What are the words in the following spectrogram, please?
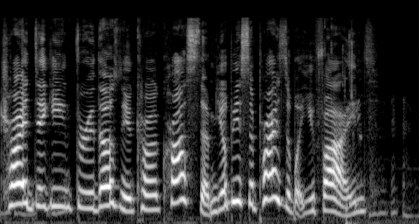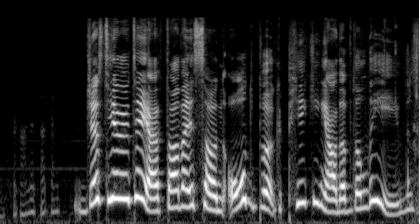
Try digging through those and you come across them. You'll be surprised at what you find. Just the other day, I thought I saw an old book peeking out of the leaves.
